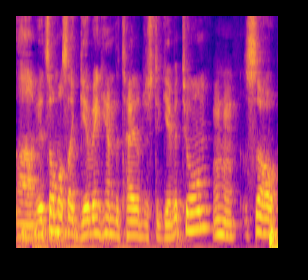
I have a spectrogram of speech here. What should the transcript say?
Um, it's almost like giving him the title just to give it to him. Mm-hmm. So.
